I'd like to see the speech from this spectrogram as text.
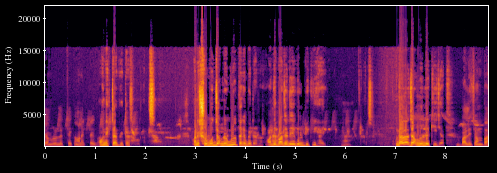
জামরুলের থেকে অনেকটাই অনেকটা বেটার আচ্ছা। মানে সবুজ জামরুলগুলো থেকে বেটার আমাদের হ্যাঁ। বাজারে এগুলো বিক্রি হয়। হ্যাঁ। দাদা জামরুলের কি জাত? বালি চম্পা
